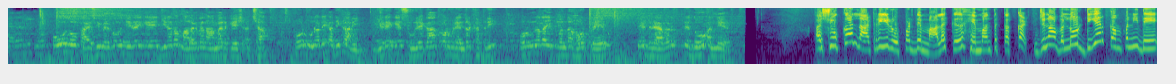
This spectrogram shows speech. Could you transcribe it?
ਮੈਨੂੰ ਰਿਹਾ ਵੀ ਜੋ ਉਹ ਲੋਕ ਆਏ ਸੀ ਮੇਰੇ ਕੋਲ, ਜਿਹੜੇ ਕਿ, ਜਿਨ੍ਹਾਂ ਦਾ ਮਾਲਕ ਦਾ ਨਾਮ ਹੈ ਰਕੇਸ਼ ਅੱਛਾ, ਔਰ ਉਹਨਾਂ ਦੇ ਅਧਿਕਾਰੀ, ਜਿਹੜੇ ਕਿ ਸੂਰਯਕਾਂਤ ਔਰ ਵਿਰੇਂਦਰ ਖੱਤਰੀ, ਔਰ ਉਹਨਾਂ ਦਾ ਇੱਕ ਬੰਦਾ ਹੋਰ ਪ੍ਰੇਮ, ਤੇ ਡਰਾਈਵਰ, ਤੇ ਦੋ ਅੰਨੇ ਅਸ਼ੋਕਾ ਲਾਟਰੀ ਰੋਪੜ ਦੇ ਮਾਲਕ ਹਿਮੰਤ ਕੱਕੜ, ਜਿਨ੍ਹਾਂ ਵੱਲੋਂ ਡੀਅਰ ਕੰਪਨੀ ਦੇ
